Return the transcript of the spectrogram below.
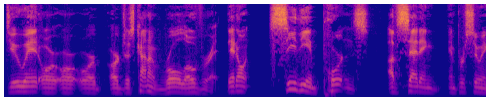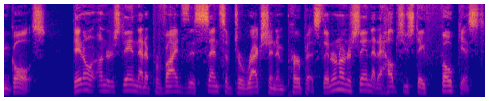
do it or or or or just kind of roll over it. They don't see the importance of setting and pursuing goals. They don't understand that it provides this sense of direction and purpose. They don't understand that it helps you stay focused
